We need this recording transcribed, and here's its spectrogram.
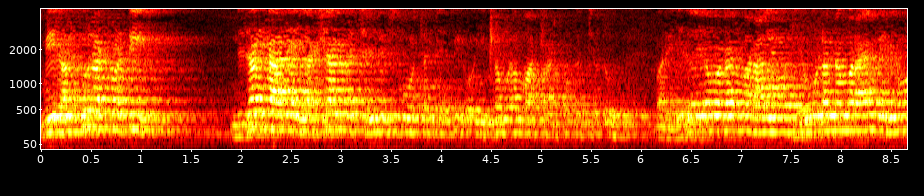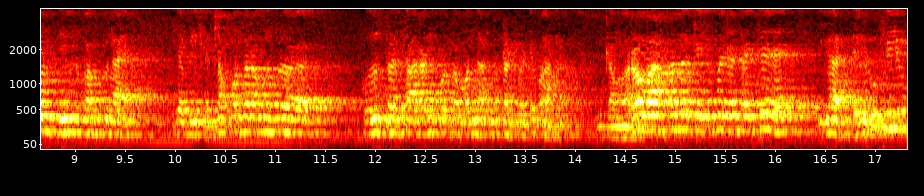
మీరు అనుకున్నటువంటి నిజంగానే లక్ష్యాలను ఛేదించుకోవచ్చు అని చెప్పి ఇట్లా కూడా మాట్లాడుకుంటూ వచ్చాడు. మరి ఏదో ఏమో కానీ మరి వాళ్ళేమో ఏమో దేవుళ్ళ నమ్మరాయ మీరేమో దేవుని భక్తులాయ ఇక మీకు ఎట్లా పొందర కొంత కుదురుతుంది సార్ అని కొంతమంది అంటున్నటువంటి మాట. ఇక మరో వార్తల్లోకి వెళ్ళిపోయినట్టయితే ఇక తెలుగు ఫిలిం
